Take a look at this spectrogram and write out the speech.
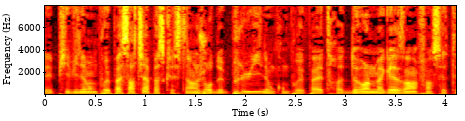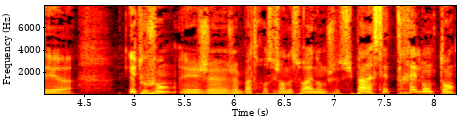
Et puis évidemment, on pouvait pas sortir parce que c'était un jour de pluie, donc on pouvait pas être devant le magasin. Enfin, c'était euh, étouffant et j'aime pas trop ce genre de soirée, donc je suis pas resté très longtemps.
